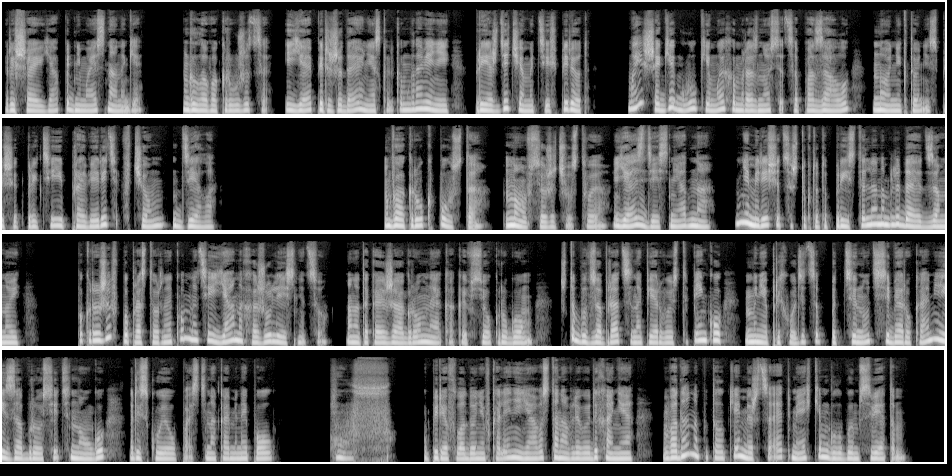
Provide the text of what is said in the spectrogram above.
Решаю я, поднимаясь на ноги. Голова кружится, и я пережидаю несколько мгновений, прежде чем идти вперед. Мои шаги гулким эхом разносятся по залу, но никто не спешит прийти и проверить, в чем дело. Вокруг пусто, но все же чувствую, я здесь не одна. Мне мерещится, что кто-то пристально наблюдает за мной. Покружив по просторной комнате, я нахожу лестницу. Она такая же огромная, как и все кругом. Чтобы взобраться на первую ступеньку, мне приходится подтянуть себя руками и забросить ногу, рискуя упасть на каменный пол. Уф, Уперев ладони в колени, я восстанавливаю дыхание. Вода на потолке мерцает мягким голубым светом.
